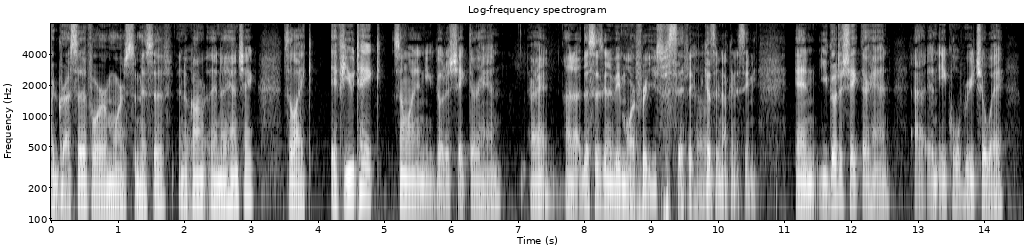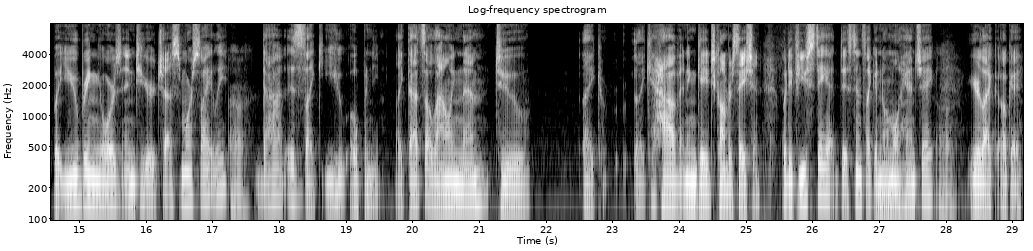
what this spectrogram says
aggressive or more submissive in a con- in a handshake. So like if you take someone and you go to shake their hand, right? I know this is going to be more for you specific Uh-huh. because they're not going to see me. And you go to shake their hand at an equal reach away, but you bring yours into your chest more slightly. Uh-huh. That is like you opening. Like that's allowing them to like like have an engaged conversation. But if you stay at distance like a normal handshake, Uh-huh. you're like, okay,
